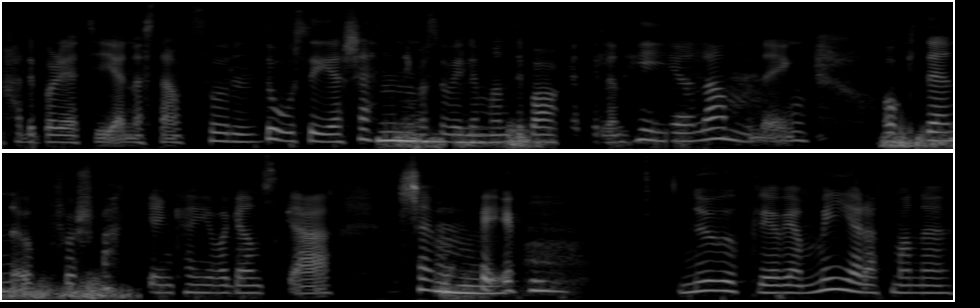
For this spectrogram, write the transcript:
hade börjat ge nästan full dos ersättning och så ville man tillbaka till en helamning. Och den uppförsbacken kan ju vara ganska kämpig. Mm. Nu upplever jag mer att man är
